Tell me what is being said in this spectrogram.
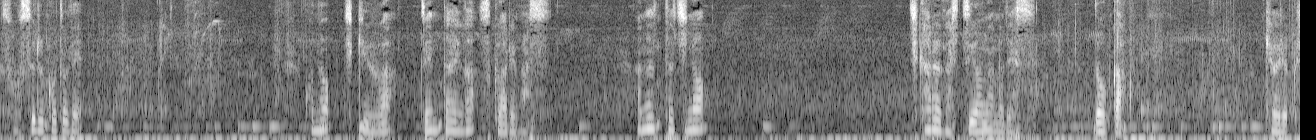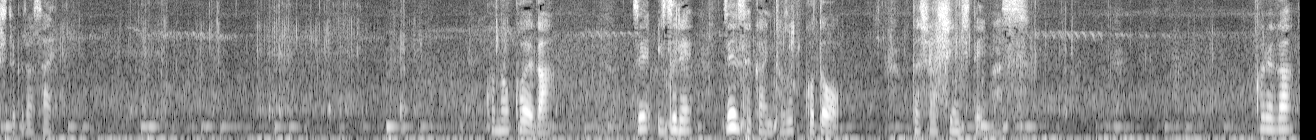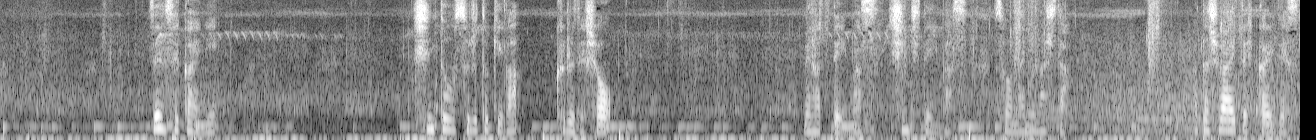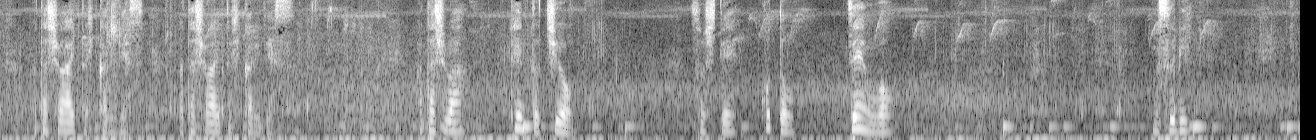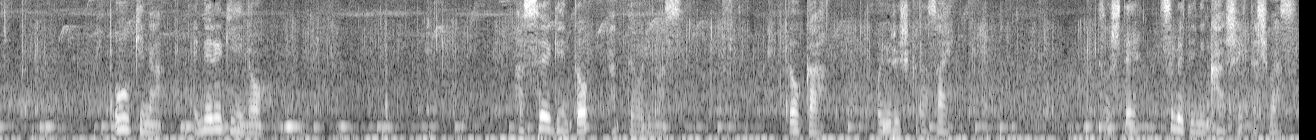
そうすることでこの地球は全体が救われます。あなたたちの力が必要なのです。どうか協力してください。この声がいずれ全世界に届くことを私は信じています。これが全世界に浸透する時が来るでしょう。願っています。信じています。そうなりました。私は愛と光です。私は愛と光です。私は愛と光です。私は天と地をそして子と善を結び大きなエネルギーの発生源となっております。どうかお許しください。そして全てに感謝いたします。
